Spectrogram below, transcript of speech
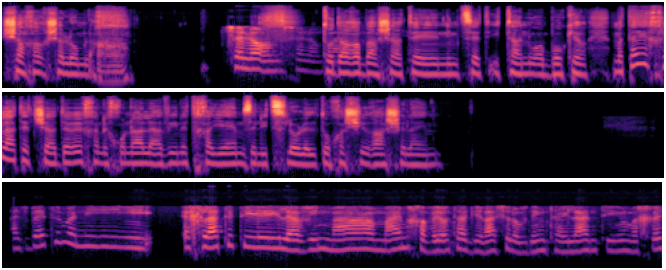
שחר, שלום לך. שלום, שלום. תודה ביי. רבה שאת כן. נמצאת איתנו הבוקר. מתי החלטת שהדרך הנכונה להבין את חייהם זה לצלול אל תוך השירה שלהם? אז בעצם אני החלטתי להבין מה, מה הם חוויות ההגירה של עובדים תאילנדים אחרי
